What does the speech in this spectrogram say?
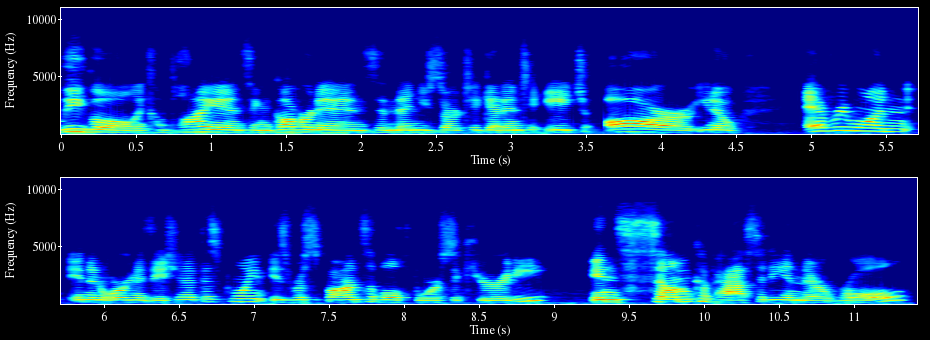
legal and compliance and governance, and then you start to get into HR. You know, everyone in an organization at this point is responsible for security in some capacity in their role.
